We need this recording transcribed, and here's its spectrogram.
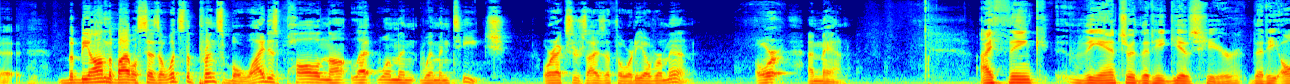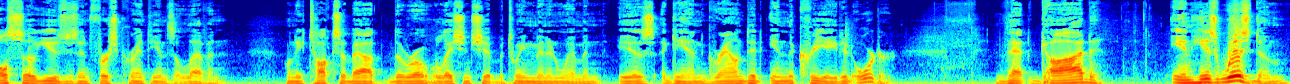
uh, but beyond the Bible says it, what's the principle? Why does Paul not let women women teach or exercise authority over men or a man? I think the answer that he gives here, that he also uses in 1 Corinthians 11, when he talks about the role relationship between men and women, is again grounded in the created order. That God, in his wisdom,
